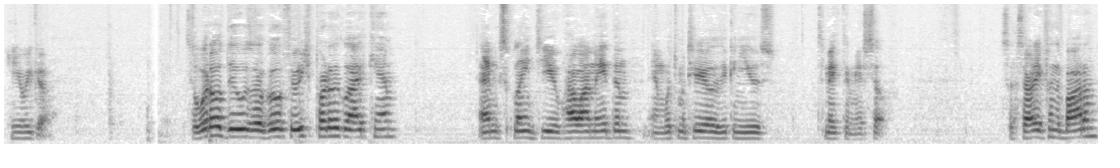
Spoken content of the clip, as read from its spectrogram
here we go. So what I'll do is I'll go through each part of the GlideCam and explain to you how I made them and which materials you can use to make them yourself. So starting from the bottom,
